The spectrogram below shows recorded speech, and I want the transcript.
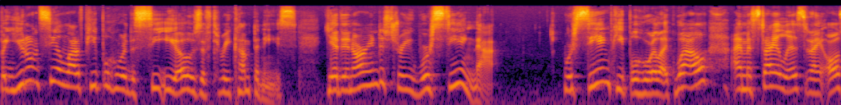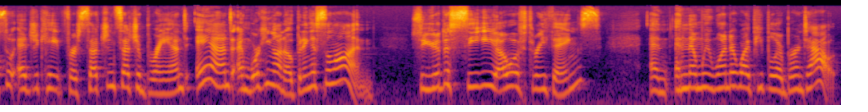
But you don't see a lot of people who are the CEOs of three companies. Yet in our industry, we're seeing that we're seeing people who are like, well, I'm a stylist and I also educate for such and such a brand and I'm working on opening a salon. So you're the CEO of three things. And, and then we wonder why people are burnt out.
